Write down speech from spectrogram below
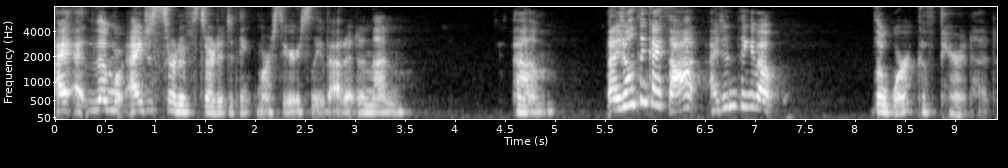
I, the more, I just sort of started to think more seriously about it. And then, um, but I don't think I thought, I didn't think about the work of parenthood,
